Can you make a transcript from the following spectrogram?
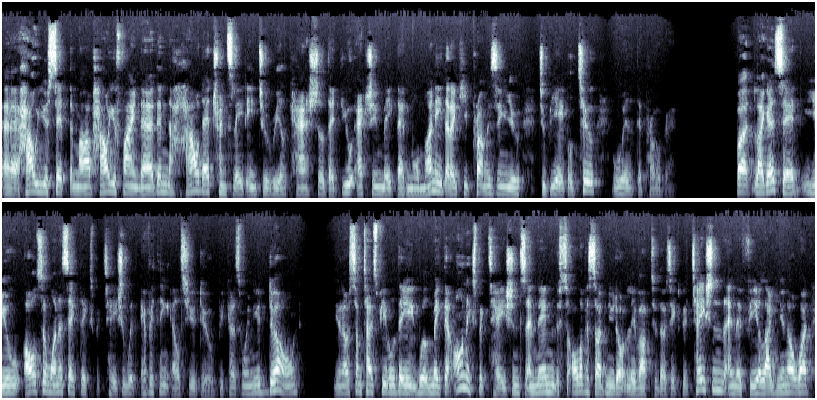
uh, how you set them up, how you find that, and how that translate into real cash so that you actually make that more money that I keep promising you to be able to with the program. But like I said, you also want to set the expectation with everything else you do because when you don't, you know, sometimes people they will make their own expectations and then all of a sudden you don't live up to those expectations and they feel like, you know what,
